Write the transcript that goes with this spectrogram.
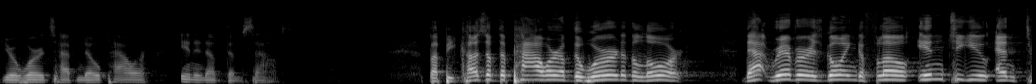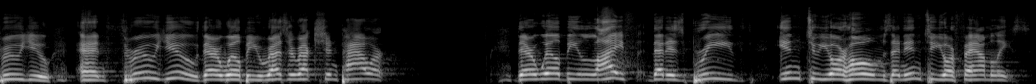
your words have no power in and of themselves. But because of the power of the Word of the Lord, that river is going to flow into you and through you, and through you there will be resurrection power. There will be life that is breathed into your homes and into your families.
